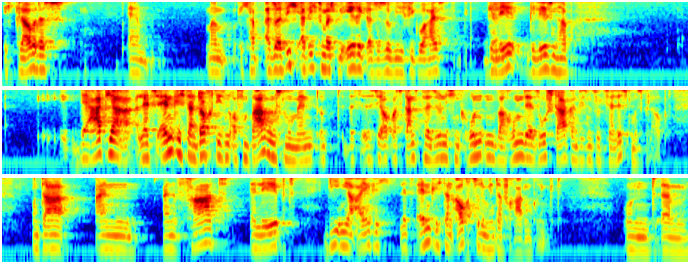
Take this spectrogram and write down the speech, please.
ich glaube, dass ähm, man, ich habe, also als ich, als ich zum Beispiel Erik, also so wie die Figur heißt, gele gelesen habe, der hat ja letztendlich dann doch diesen Offenbarungsmoment und das ist ja auch aus ganz persönlichen Gründen, warum der so stark an diesen Sozialismus glaubt. Und da ein, eine Fahrt erlebt, die ihn ja eigentlich letztendlich dann auch zu dem Hinterfragen bringt. Und ähm,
